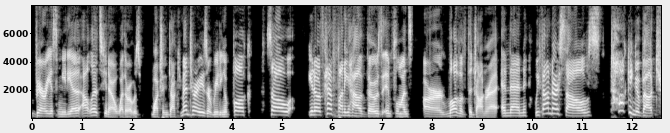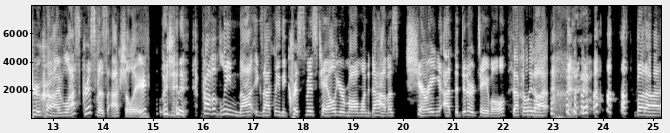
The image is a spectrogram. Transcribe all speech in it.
various media outlets, you know, whether it was watching documentaries or reading a book. So, you know, it's kind of funny how those influenced our love of the genre. And then we found ourselves talking about true crime last Christmas, actually, which is probably not exactly the Christmas tale your mom wanted to have us sharing at the dinner table. Definitely But- not. But uh,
